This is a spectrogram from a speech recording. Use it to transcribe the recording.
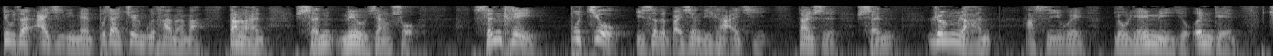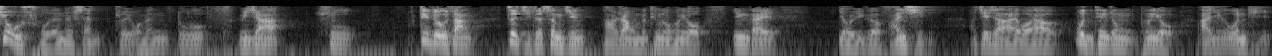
丢在埃及里面，不再眷顾他们吗？当然，神没有这样说。神可以不救以色列百姓离开埃及，但是神仍然啊是一位有怜悯、有恩典、救赎人的神。所以我们读弥迦书第六章这几节圣经啊，让我们听众朋友应该有一个反省。”啊，接下来我要问听众朋友啊一个问题：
